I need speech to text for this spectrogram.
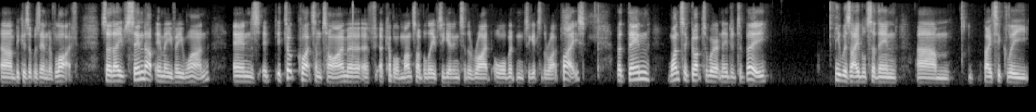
um, because it was end of life. So they send up MEV1, and it, it took quite some time, a couple of months, I believe, to get into the right orbit and to get to the right place. But then once it got to where it needed to be, it was able to then um, basically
